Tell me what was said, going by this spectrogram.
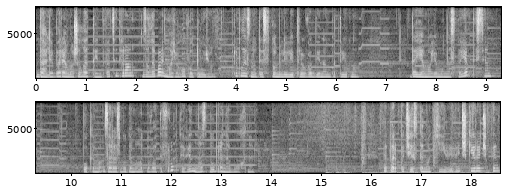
Далі беремо желатин 20 г, заливаємо його водою. Приблизно десь 100 мл води нам потрібно. Даємо йому настоятися. Поки ми зараз будемо готувати фрукти, він у нас добре набухне. Тепер почистимо ківі від шкірочки.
